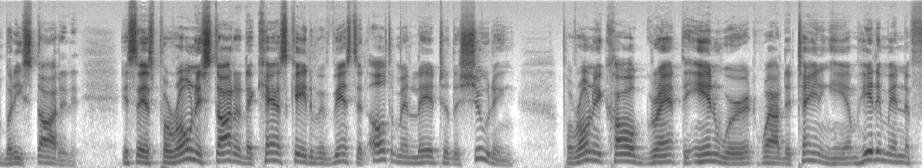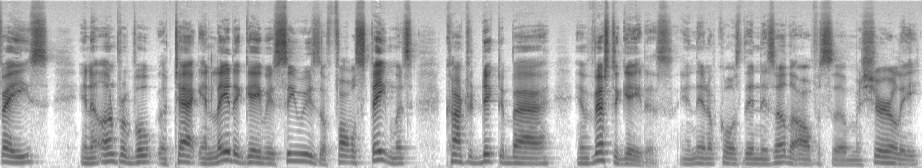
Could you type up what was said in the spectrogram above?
but he started it. It says Pirone started a cascade of events that ultimately led to the shooting Pirone called Grant the N word while detaining him, hit him in the face in an unprovoked attack, and later gave a series of false statements contradicted by investigators. And then, of course, then this other officer, Shirley,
